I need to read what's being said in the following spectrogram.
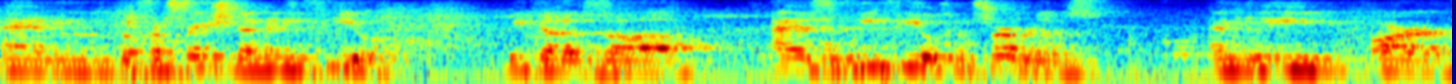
And the frustration that many feel, because uh, as we feel conservatives, and we are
